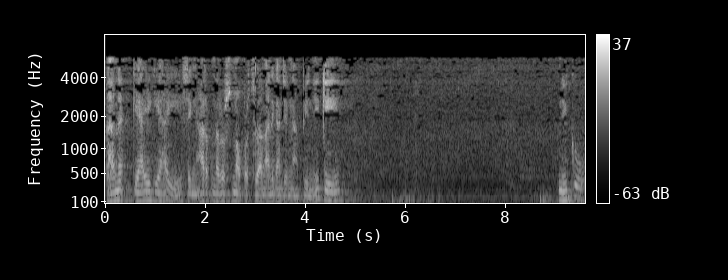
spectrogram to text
Lah nek kiai-kiai sing arep nerusno perjuangane Kanjeng Nabi niki niku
